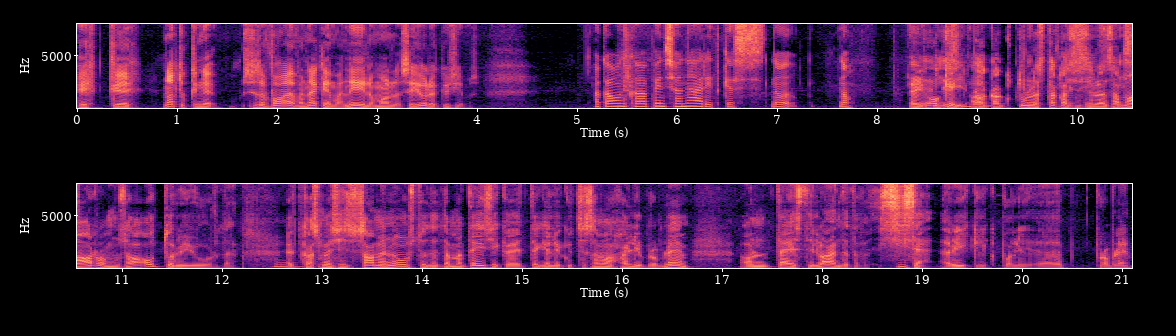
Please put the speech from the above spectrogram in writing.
ehk eh, natukene seda vaeva nägema, neelama alla, see ei ole küsimus. aga on ka pensionärid, kes no noh, ei, okei okay, no,, aga tulles tagasi sellesama arvamuse autori juurde, mm. et kas me siis saame nõustuda tema teisiga, et tegelikult seesama halli probleem on täiesti lahendatav siseriiklik poli- äh,, probleem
